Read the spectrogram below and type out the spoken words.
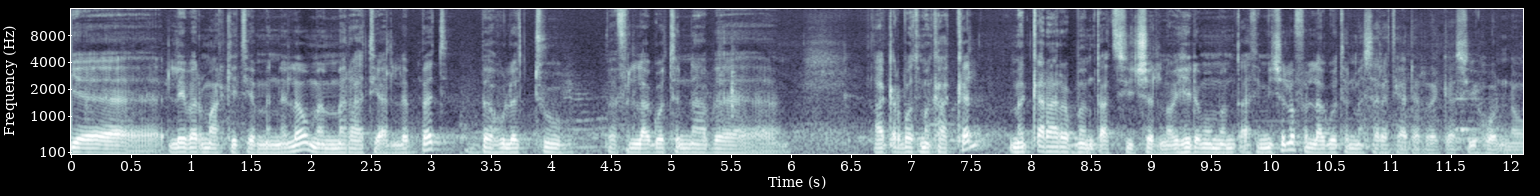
የ labor market የምንለው መመራት ያለበት በሁለቱ በፍላጎትና በአቅርቦት መካከል መቀራረብ መምጣት ሲችል ነው። ይሄ ደግሞ መምጣት የሚችለው ፍላጎትን መሰረት ያደረገ ሲሆን ነው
